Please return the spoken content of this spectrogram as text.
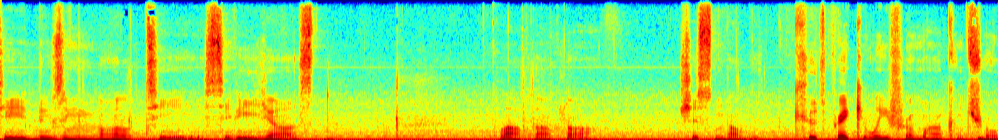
City losing loyalty, Sevilla's blah blah blah. Just not could break away from our control.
